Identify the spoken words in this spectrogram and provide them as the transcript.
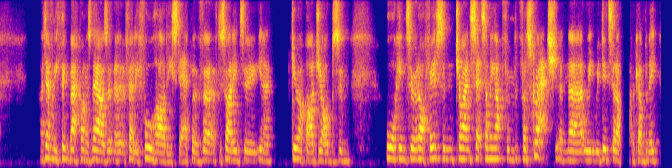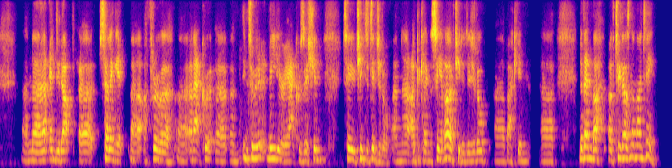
I definitely think back on as now as a, a fairly foolhardy step of, uh, of deciding to, you know, give up our jobs and walk into an office and try and set something up from for scratch. And uh, we we did set up a company and uh, ended up uh, selling it uh, through a, an, acqu- an, intermediary acquisition to Cheetah Digital. And I became the CMO of Cheetah Digital back in November of 2019.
